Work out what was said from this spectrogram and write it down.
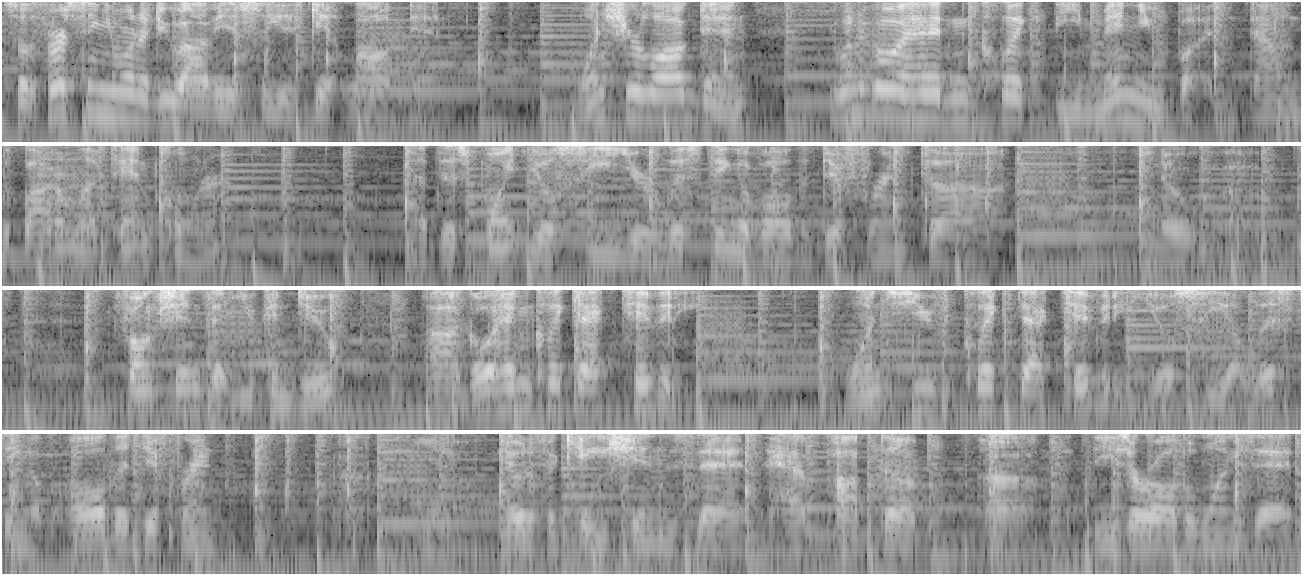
So the first thing you want to do obviously is get logged in. Once you're logged in, you want to go ahead and click the menu button down in the bottom left hand corner. At this point you'll see your listing of all the different uh, you know uh, functions that you can do, uh, go ahead and click activity. Once you've clicked activity, you'll see a listing of all the different uh, you know, notifications that have popped up. Um, these are all the ones that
